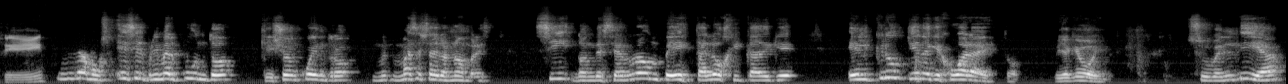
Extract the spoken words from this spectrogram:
Sí. digamos, es el primer punto que yo encuentro, más allá de los nombres, sí, donde se rompe esta lógica de que el club tiene que jugar a esto. ¿Y a qué voy? Subeldía,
